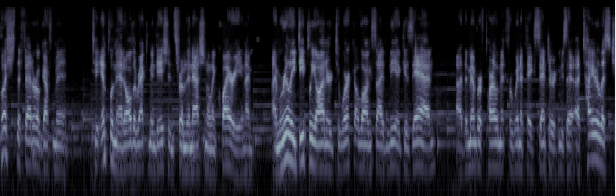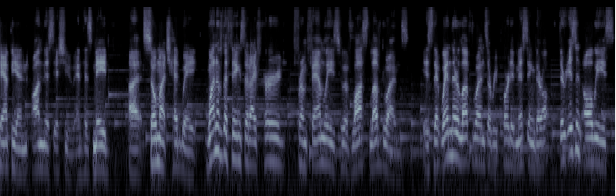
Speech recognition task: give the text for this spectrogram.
push the federal government to implement all the recommendations from the National Inquiry. And I'm, I'm really deeply honored to work alongside Leah Gazan, uh, the member of parliament for Winnipeg Centre, who's a, a tireless champion on this issue and has made uh, so much headway. One of the things that I've heard from families who have lost loved ones is that when their loved ones are reported missing, there there isn't always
